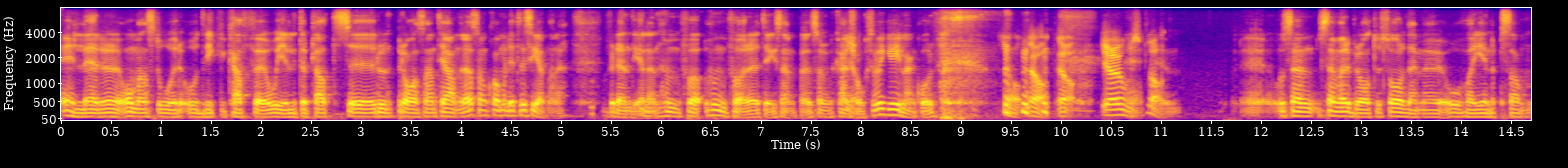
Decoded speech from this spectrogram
eller om man står och dricker kaffe och ger lite plats eh, runt brasan till andra som kommer lite senare. För den delen, hundförare till exempel som kanske ja. också vill grilla en korv. Ja, ja, ja. ja såklart. Eh, och sen, sen var det bra att du sa det där med att vara hjälpsam.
